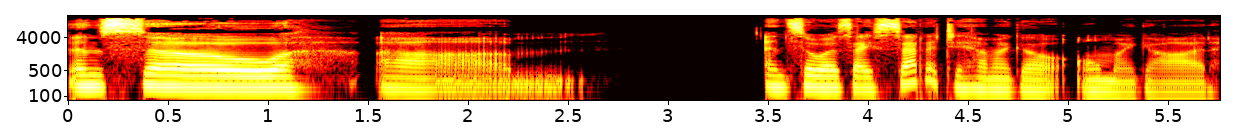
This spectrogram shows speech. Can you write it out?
And so um And so as I said it to him, I go, Oh my God.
